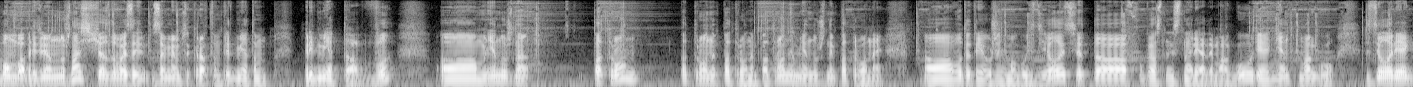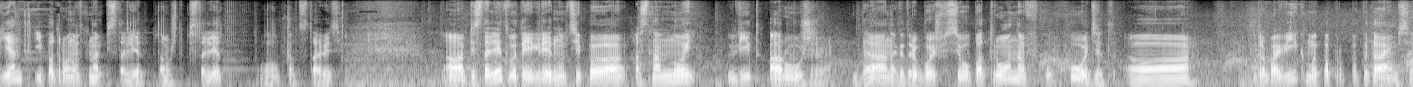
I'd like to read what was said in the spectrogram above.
Бомба определенно нужна. Сейчас давай займемся крафтом предметом предметов. А, мне нужно патрон. Патроны, патроны, патроны. Мне нужны патроны. А, вот это я уже не могу сделать. Это фугасные снаряды могу. Реагент могу. Сделал реагент и патронов на пистолет. Потому что пистолет... О, подставить. А, пистолет в этой игре, ну, типа, основной вид оружия, да, на который больше всего патронов уходит. А, дробовик мы поп попытаемся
